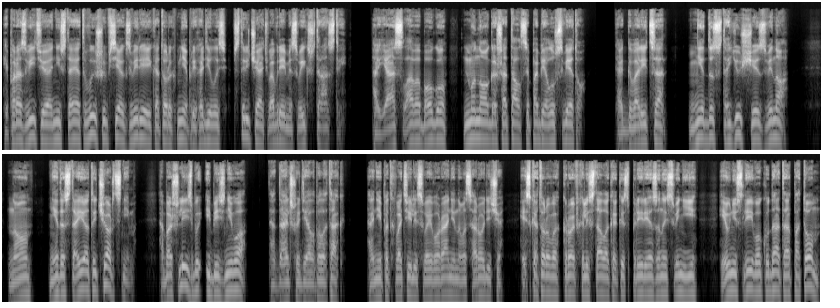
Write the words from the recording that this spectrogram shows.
и по развитию они стоят выше всех зверей, которых мне приходилось встречать во время своих странствий. А я, слава богу, много шатался по белу свету. Как говорится, недостающее звено. Но не достает и черт с ним. Обошлись бы и без него. А дальше дело было так. Они подхватили своего раненого сородича, из которого кровь хлестала, как из прирезанной свиньи, и унесли его куда-то, а потом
